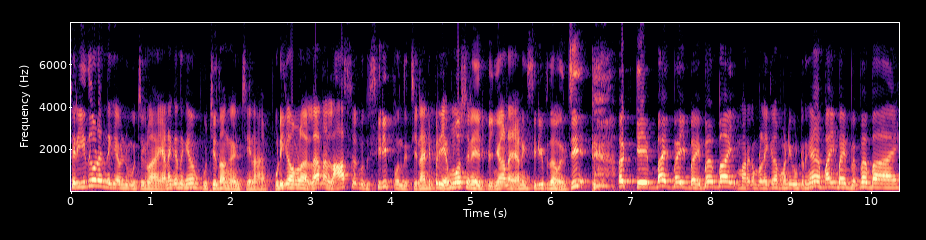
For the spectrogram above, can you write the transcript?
சரி இதோட இந்த கேம் முடிச்சுக்கலாம் எனக்கு இந்த கேம் பிடிச்சி தாங்க இருந்துச்சு. நான் பிடிக்காமலாம் இல்லை. நான் லாஸ்ட்டில் கொஞ்சம் சிரிப்பு வந்துச்சு. நிறைய பேர் எமோஷன் ஆயிருப்பீங்க ஆனால் எனக்கு சிரிப்பு தான் வந்துச்சு. Okay bye bye bye bye bye மறக்காம லைக்லாம் பண்ணி விட்ருங்க bye bye bye bye bye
